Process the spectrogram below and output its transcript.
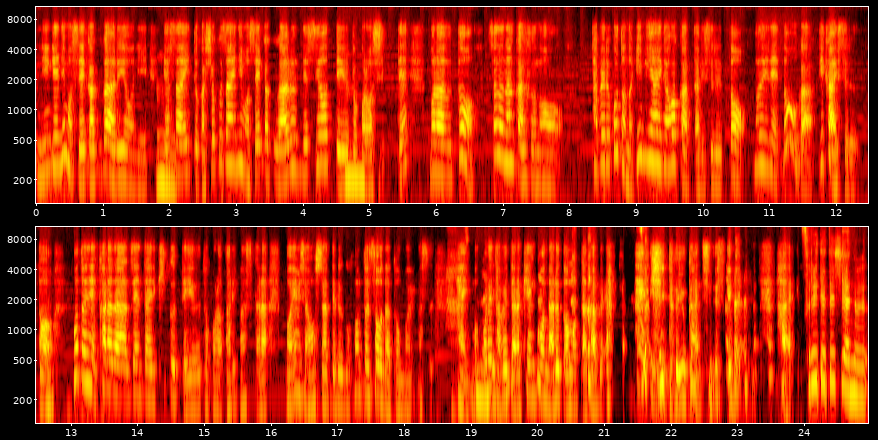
人間にも性格があるように、うん。野菜とか食材にも性格があるんですよっていうところを知ってもらうと、そのなんかその食べることの意味合いが分かったりするとそれで、ね、脳が理解すると、うん。本当にね体全体に効くっていうところありますからもうエミさんおっしゃってる本当にそうだと思います。はい、もうこれ食べたら健康になると思ったら食べ いいという感じですけど、はい、それで私あの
